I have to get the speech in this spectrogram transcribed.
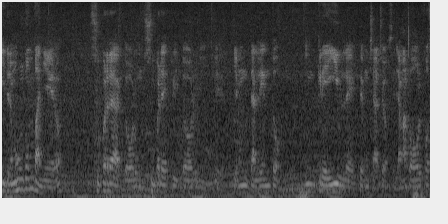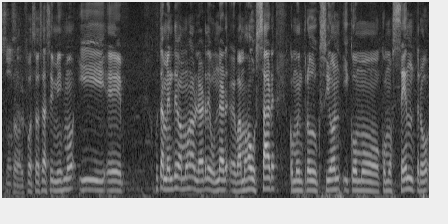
Y tenemos un compañero, súper redactor, un súper escritor, que tiene un talento increíble este muchacho, se llama Rodolfo Sosa. Rodolfo Sosa así mismo y eh, justamente vamos a hablar de una eh, vamos a usar como introducción y como, como centro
